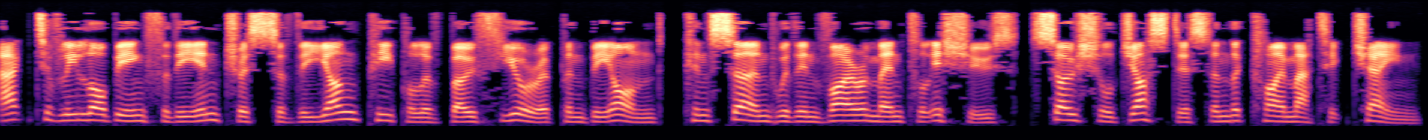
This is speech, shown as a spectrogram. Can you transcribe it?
actively lobbying for the interests of the young people of both Europe and beyond, concerned with environmental issues, social justice and the climatic change.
